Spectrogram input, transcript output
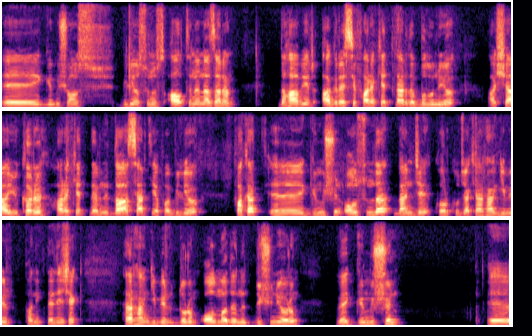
e, gümüş ons biliyorsunuz altına nazaran daha bir agresif hareketlerde bulunuyor. Aşağı yukarı hareketlerini daha sert yapabiliyor. Fakat e, gümüşün onsunda bence korkulacak herhangi bir paniklenecek herhangi bir durum olmadığını düşünüyorum. Ve gümüşün e,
